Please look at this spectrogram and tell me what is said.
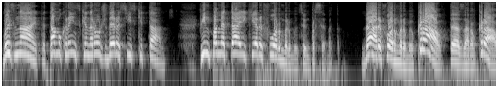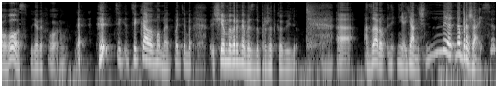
ви знаєте, там український народ жде російські танки. Він пам'ятає, який я реформер був. Це він про себе так. Да, реформер був. Крав! Ти Азаров, крав, господи, реформер. Ці- Цікавий момент. Потім ще ми вернемось до прожиткового відео. Азаров, ні, Янич, не, не ображайся.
